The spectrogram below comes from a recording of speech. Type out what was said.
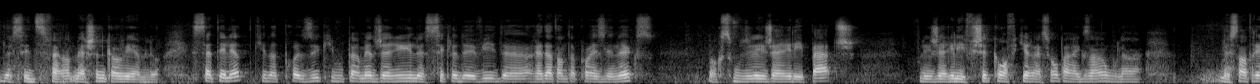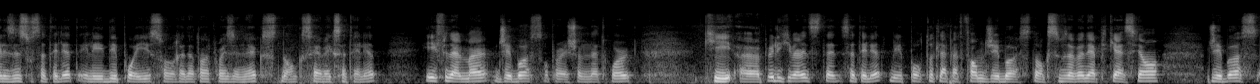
de ces différentes machines KVM-là. Satellite, qui est notre produit qui vous permet de gérer le cycle de vie de Red Hat Enterprise Linux. Donc, si vous voulez gérer les patchs, vous voulez gérer les fichiers de configuration, par exemple, vous voulez le centraliser sur satellite et les déployer sur Red Hat Enterprise Linux. Donc, c'est avec satellite. Et finalement, JBoss Operation Network, qui est un peu l'équivalent de satellite, mais pour toute la plateforme JBoss. Donc, si vous avez une application JBoss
